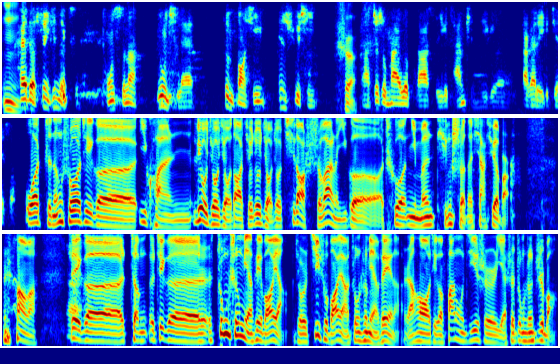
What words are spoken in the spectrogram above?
嗯，开的顺心的车，同时呢用起来。更放心，更舒心，是。啊，这是我们 i 2 Plus 一个产品的一个大概的一个介绍。我只能说，这个一款六九九到九九九就七到十万了一个车，你们挺舍得下血本儿，知道吗？这个整这个终生免费保养，就是基础保养终身免费的，然后这个发动机是也是终身质保，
